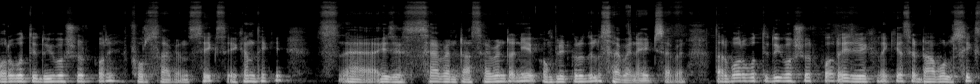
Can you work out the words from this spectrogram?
পরবর্তী দুই বছর পরে ফোর সেভেন সিক্স এখান থেকে এই যে সেভেনটা সেভেনটা নিয়ে কমপ্লিট করে দিল সেভেন এইট সেভেন তার পরবর্তী দুই বছর পর এই যে এখানে কি আছে ডাবল সিক্স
